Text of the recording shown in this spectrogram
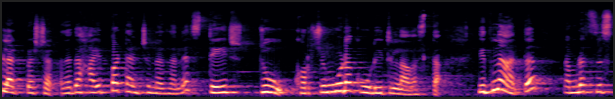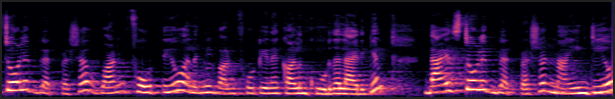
ബ്ലഡ് പ്രഷർ അതായത് ഹൈപ്പർ ടെൻഷൻ തന്നെ സ്റ്റേജ് ടു കുറച്ചും കൂടെ കൂടിയിട്ടുള്ള അവസ്ഥ. ഇതിനകത്ത് നമ്മുടെ സിസ്റ്റോളിക് ബ്ലഡ് പ്രഷർ വൺ ഫോർട്ടിയോ അല്ലെങ്കിൽ വൺ ഫോർട്ടീനേക്കാളും കൂടുതലായിരിക്കും. ഡയസ്റ്റോളിക് ബ്ലഡ് പ്രഷർ നയന്റിയോ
